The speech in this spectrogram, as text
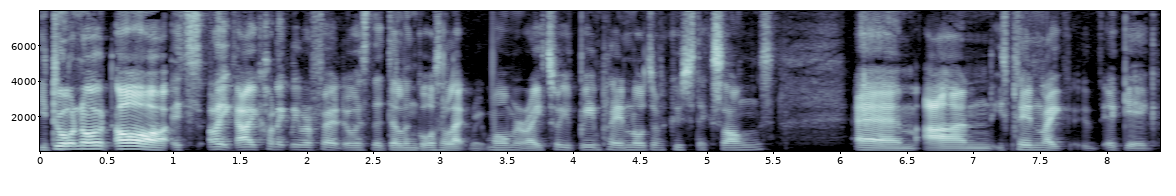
You don't know? Oh, it's like iconically referred to as the Dylan Goes Electric moment, right? So he'd been playing loads of acoustic songs, um, and he's playing like a gig,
